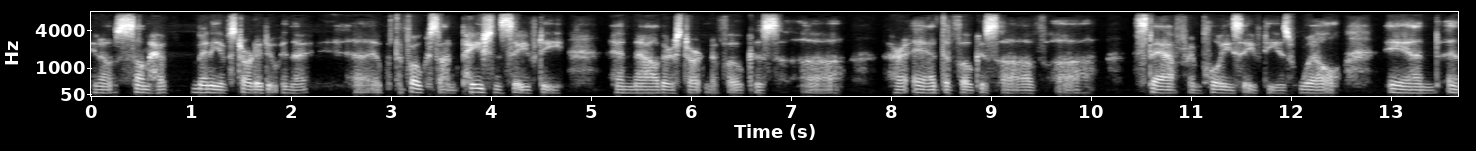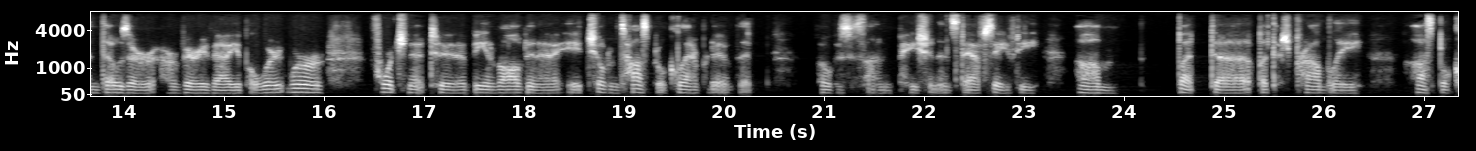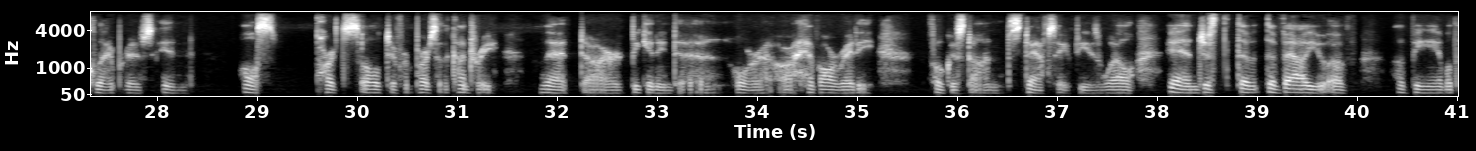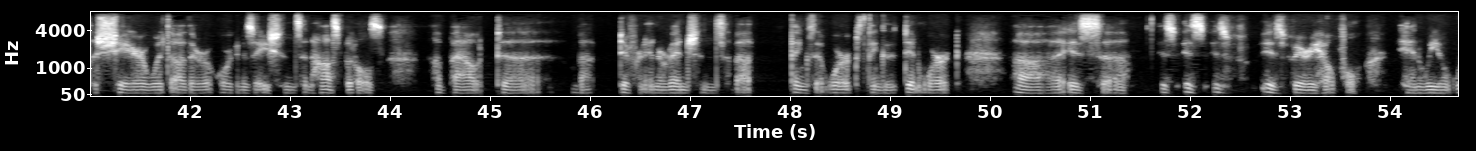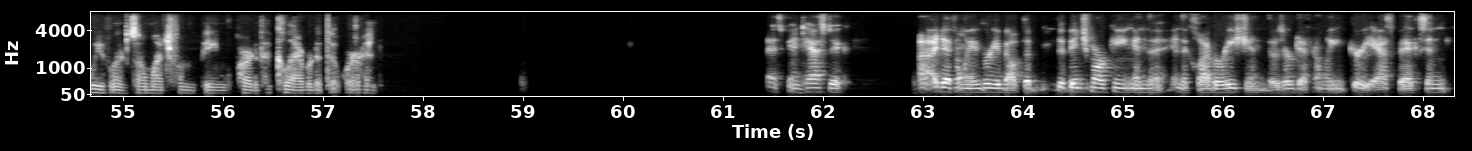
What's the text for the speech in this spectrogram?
you know some have many have started in the uh, with the focus on patient safety, and now they're starting to focus uh, or add the focus of uh, staff employee safety as well, and and those are are very valuable. We're we're fortunate to be involved in a, a children's hospital collaborative that focuses on patient and staff safety. Um, but uh, but there's probably hospital collaboratives in all parts, all different parts of the country that are beginning to or, or have already focused on staff safety as well, and just the the value of of being able to share with other organizations and hospitals about uh, about different interventions, about things that worked, things that didn't work, is, uh, is is is is very helpful. And we we've learned so much from being part of the collaborative that we're in. That's fantastic. I definitely agree about the the benchmarking and the and the collaboration. Those are definitely great aspects, and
